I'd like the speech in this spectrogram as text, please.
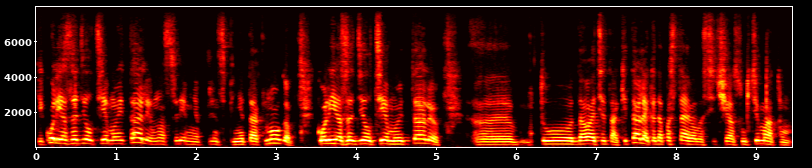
И коль я задел тему Италии, у нас времени, в принципе, не так много. Коль я задел тему Италию, то давайте так. Италия, когда поставила сейчас ультиматум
